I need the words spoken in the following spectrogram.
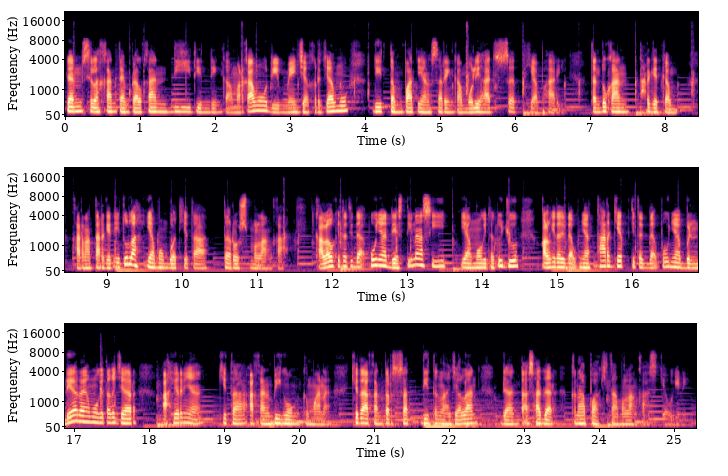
dan silahkan tempelkan di dinding kamar kamu, di meja kerjamu, di tempat yang sering kamu lihat setiap hari. Tentukan target kamu, karena target itulah yang membuat kita terus melangkah. Kalau kita tidak punya destinasi yang mau kita tuju, kalau kita tidak punya target, kita tidak punya bendera yang mau kita kejar, akhirnya kita akan bingung ke mana. Kita akan tersesat di tengah jalan dan tak sadar kenapa kita melangkah sejauh ini.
